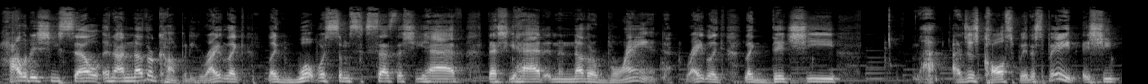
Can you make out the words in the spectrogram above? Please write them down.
How does she sell in another company, right? Like like what was some success that she had that she had in another brand, right? Like like did she I just call spade a spade. Is she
